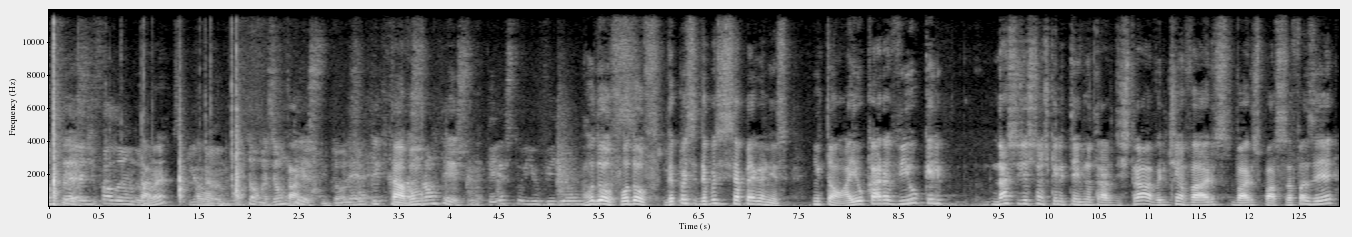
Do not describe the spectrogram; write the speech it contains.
um Fred texto. falando, Tá. né? explicando. Então, mas é um Tá. texto, então eles vão ter que Tá, cadastrar vamos- um texto. O texto e o vídeo é um Rodolfo, Rodolfo, depois, depois você se apega nisso. Então, aí o cara viu que ele. Nas sugestões que ele teve no trave de Strava, ele tinha vários, vários passos a fazer,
